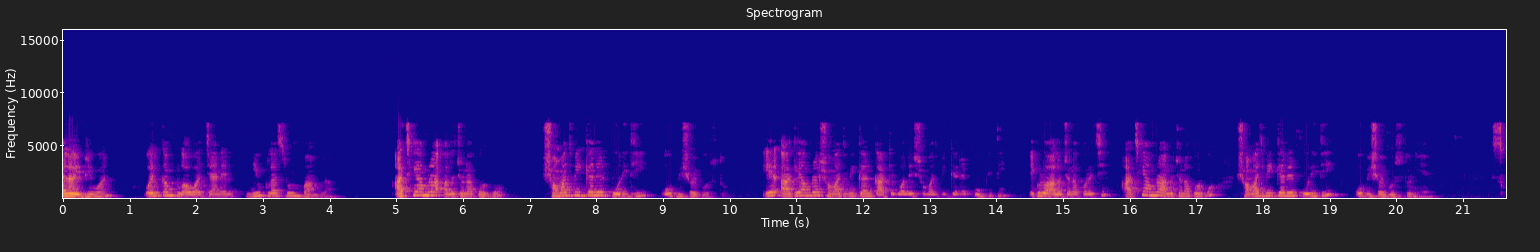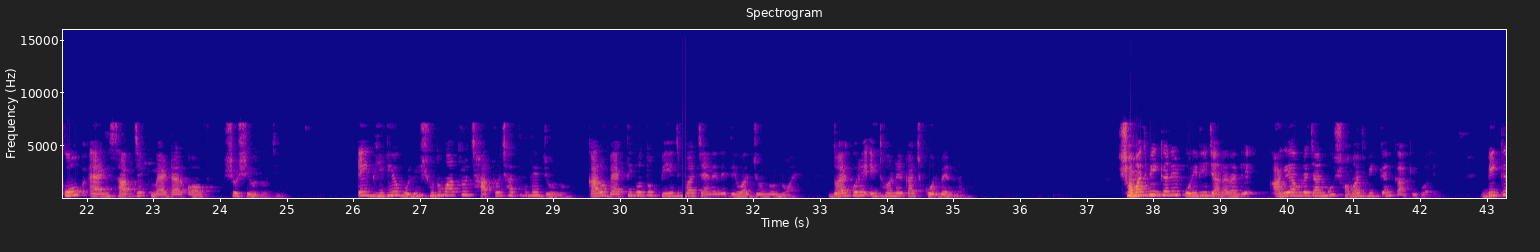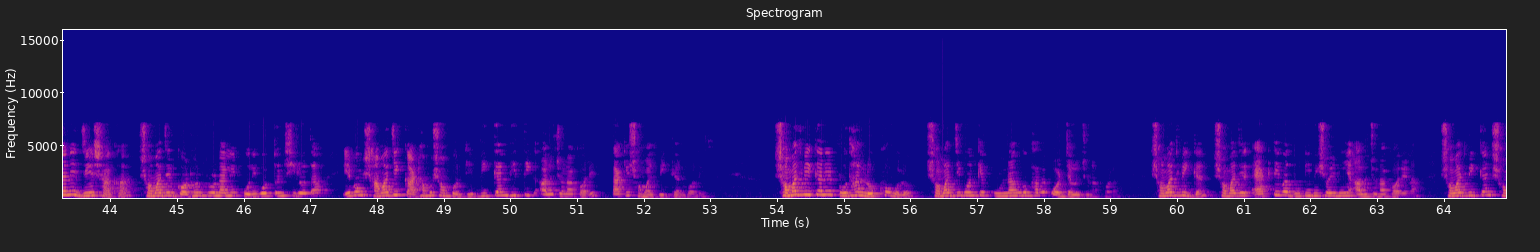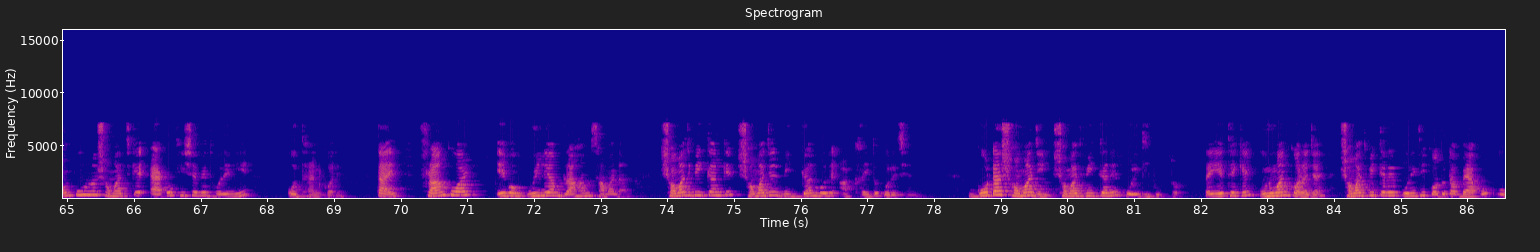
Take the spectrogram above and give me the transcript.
Hello everyone welcome to our channel new classroom Bangla আজকে আমরা আলোচনা করব সমাজবিজ্ঞানের পরিধি ও বিষয়বস্তু। এর আগে আমরা সমাজবিজ্ঞান কাকে বলে, সমাজবিজ্ঞানের প্রকৃতি এগুলো আলোচনা করেছি। আজকে আমরা আলোচনা করব সমাজবিজ্ঞানের পরিধি ও বিষয়বস্তু নিয়ে। Scope and subject matter of sociology এই ভিডিওগুলি শুধুমাত্র ছাত্রছাত্রীদের জন্য কারও ব্যক্তিগত পেজ বা চ্যানেলে দেওয়ার জন্য নয়। দয়া করে এই ধরনের কাজ করবেন না। সমাজবিজ্ঞানের পরিধি জানার আগে আগে আমরা জানব সমাজবিজ্ঞান কাকে বলে। বিজ্ঞানের যে শাখা, সমাজের গঠন প্রণালী, পরিবর্তনশীলতা এবং সামাজিক কাঠামো সম্পর্কে বিজ্ঞান ভিত্তিক আলোচনা করে, তাকে সমাজবিজ্ঞান বলে। সমাজবিজ্ঞানের প্রধান লক্ষ্য হলো সমাজ জীবনকে পূর্ণাঙ্গভাবে পর্যালোচনা করা। সমাজবিজ্ঞান সমাজের একটি বা দুটি বিষয় নিয়ে আলোচনা করে না। সমাজবিজ্ঞান সম্পূর্ণ সমাজকে একক হিসেবে ধরে নিয়ে অধ্যয়ন করে। তাই ফ্রাঙ্ক ওয়ার্ড এবং উইলিয়াম গ্রাহাম সামানার সমাজবিজ্ঞানকে সমাজের বিজ্ঞান বলে আখ্যায়িত করেছেন। গোটা সমাজই সমাজবিজ্ঞানের পরিধিভুক্ত। তাই এ থেকে অনুমান করা যায় সমাজবিজ্ঞানের পরিধি কতটা ব্যাপক ও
